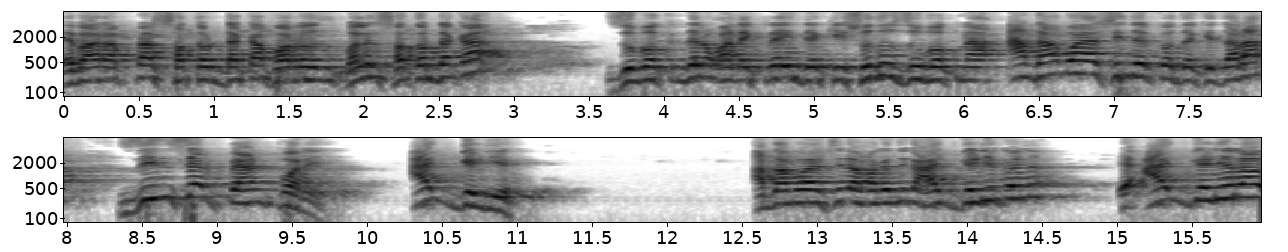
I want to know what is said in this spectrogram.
এবার আপনার সতর টাকা ফরজ। বলেন সত্তর টাকা যুবকদের অনেকটাই দেখি, শুধু যুবক না, আধা বয়সীদেরকেও দেখি, যারা জিন্সের প্যান্ট পরে আইত গেড়িয়ে আধা বয়সীরা আমাকে দিকে আইত গেড়িয়ে কয় না? এই আইত গেড়িয়েরাও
